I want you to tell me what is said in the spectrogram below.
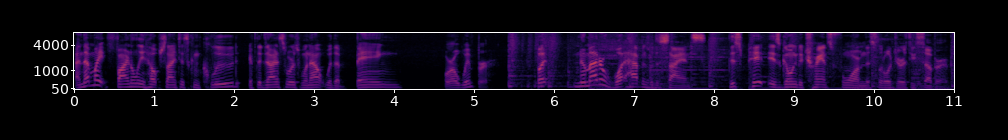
And that might finally help scientists conclude if the dinosaurs went out with a bang or a whimper. But no matter what happens with the science, this pit is going to transform this little Jersey suburb.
